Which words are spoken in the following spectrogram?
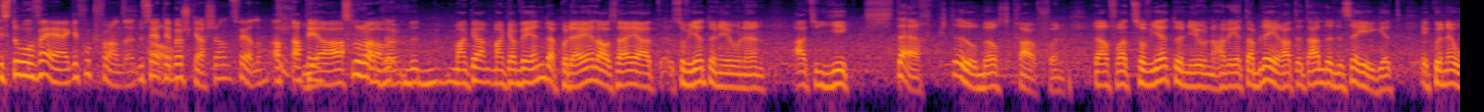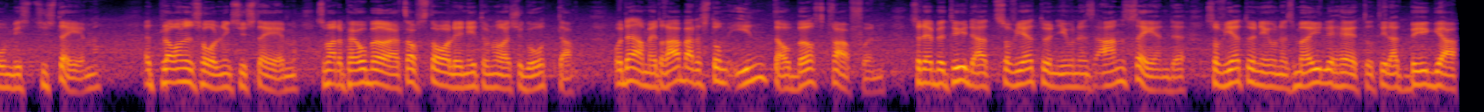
det står och väger fortfarande. Du säger ja. att det är börskraschens fel? Att, att det ja, slår över? Man kan, man kan vända på det hela och säga att Sovjetunionen alltså gick stärkt ur börskraschen därför att Sovjetunionen hade etablerat ett alldeles eget ekonomiskt system. Ett planhushållningssystem som hade påbörjats av Stalin 1928 och därmed drabbades de inte av börskraschen. Så det betydde att Sovjetunionens anseende, Sovjetunionens möjligheter till att bygga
